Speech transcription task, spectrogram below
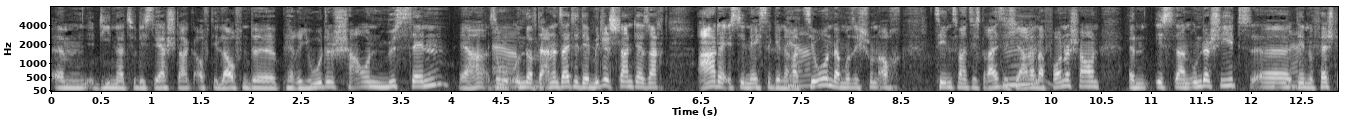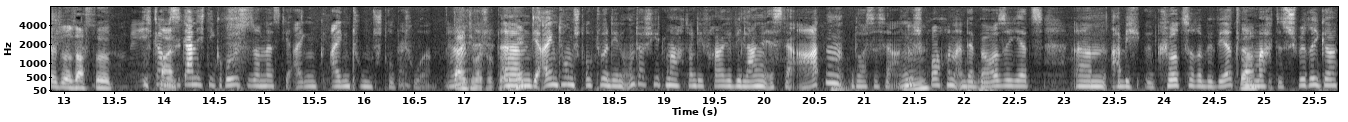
ähm, die natürlich sehr stark auf die laufende Periode schauen müssen. Ja, so. Ja. Und auf der anderen Seite der Mittelstand, der sagt, ah, da ist die nächste Generation, da muss ich schon auch 10, 20, 30 Jahre nach vorne schauen. Ähm, ist da ein Unterschied, äh, Ja. den du feststellst oder sagst du, Ich glaube, es ist gar nicht die Größe, sondern es ist die Eigen Eigentumsstruktur. Ja? Eigentumsstruktur, okay. Ähm, die Eigentumsstruktur, die einen Unterschied macht und die Frage, wie lange ist der Atem? Du hast es ja angesprochen, an der Börse jetzt ähm, habe ich kürzere Bewertungen, Ja. macht es schwieriger.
